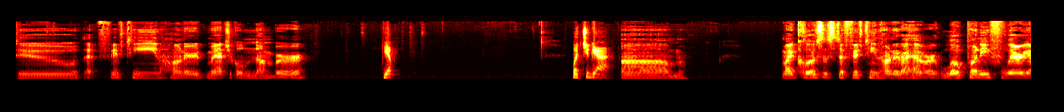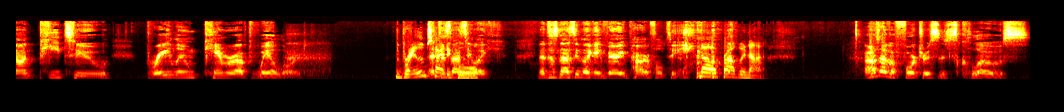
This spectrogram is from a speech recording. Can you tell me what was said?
to that 1500 magical number. Yep. What you got? Um, my closest to 1500 I have are Lopunny, Flareon, P2, Breloom, Camerupt, Wailord. The Breloom's That kind does of not seem cool. like that does not seem like a very powerful team. no, probably not. I also have a Forretress that's close.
